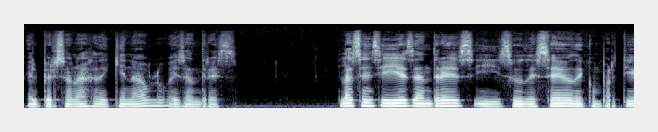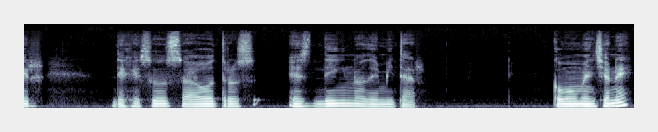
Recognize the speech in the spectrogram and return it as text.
El personaje de quien hablo es Andrés. La sencillez de Andrés y su deseo de compartir de Jesús a otros es digno de imitar. Como mencioné,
